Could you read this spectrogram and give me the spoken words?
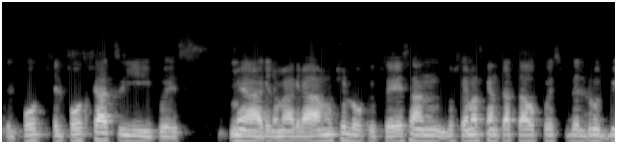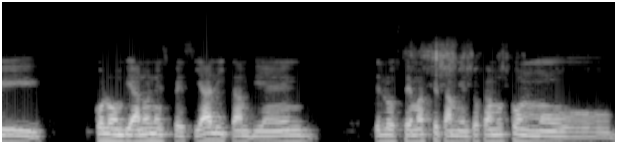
el, el podcast y pues me, me agrada mucho lo que ustedes han, los temas que han tratado pues del rugby colombiano en especial y también de los temas que también tocamos como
